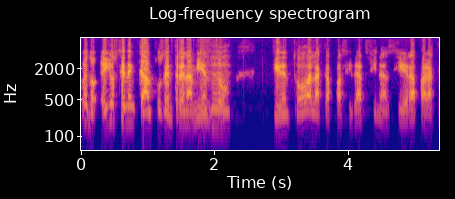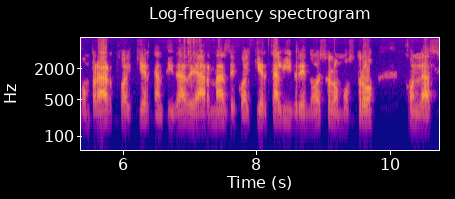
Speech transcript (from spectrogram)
Bueno, ellos tienen campos de entrenamiento, tienen toda la capacidad financiera para comprar cualquier cantidad de armas de cualquier calibre, ¿no? Eso lo mostró con las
